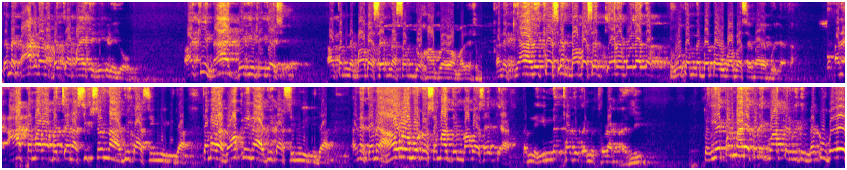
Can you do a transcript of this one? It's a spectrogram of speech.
તમે કાગડાના બચ્ચા પાસેથી નીકળી જુઓ. આખી નાચ ભેગી થઈ જશે. આ તમને બાબા સાહેબના શબ્દો સાંભળવા મળે છે. અને ક્યાં લખ્યા છે? ને બાબા સાહેબ ક્યારે બોલ્યા હતા? હું તમને બતાવું, બાબા સાહેબ આ બોલ્યા હતા. અને આ તમારા બચ્ચાના શિક્ષણના અધિકાર છીનવી લીધા. તમારા નોકરીના અધિકાર છીનવી લીધા. અને તમે આવડો મોટો સમાજ જોઈને બાબા સાહેબ કે તમને એમ થતું કે અમે થોડાક હલી. તો એ પણ મારે થોડીક વાત કરવી હતી. નટુભાઈ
